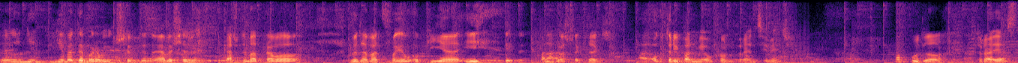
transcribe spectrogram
No, nie, nie będę mu robił krzywdy, no ja myślę, że każdy ma prawo wydawać swoją opinię i pan Groszek także. A o której pan miał konferencję mieć? O w pół do. Która jest?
